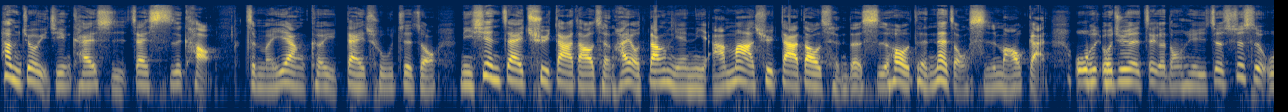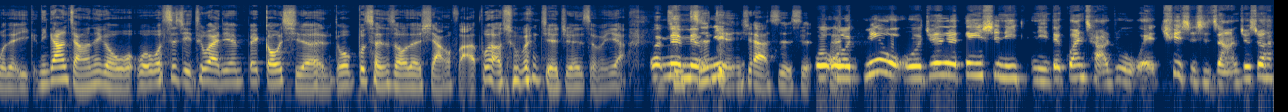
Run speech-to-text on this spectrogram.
他们就已经开始在思考。怎么样可以带出这种你现在去大道城，还有当年你阿妈去大道城的时候的那种时髦感？我我觉得这个东西，这这是我的一个。你刚刚讲的那个，我我我自己突然间被勾起了很多不成熟的想法，不知道楚芬姐觉得怎么样？我没有没有指点一下，是是。我我没有，我觉得邓医师，你你的观察入围确实是这样，就是说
